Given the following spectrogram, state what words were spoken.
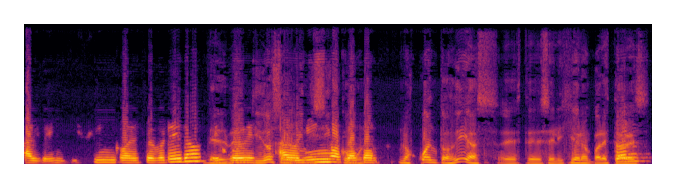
al 25 de febrero. Del 22 al 25, ¿unos cuantos días este, se eligieron para esta vez?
